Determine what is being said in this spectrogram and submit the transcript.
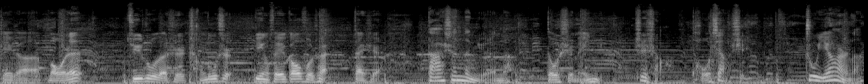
这个某人居住的是成都市，并非高富帅，但是搭讪的女人呢都是美女，至少。头像是，注意二呢？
